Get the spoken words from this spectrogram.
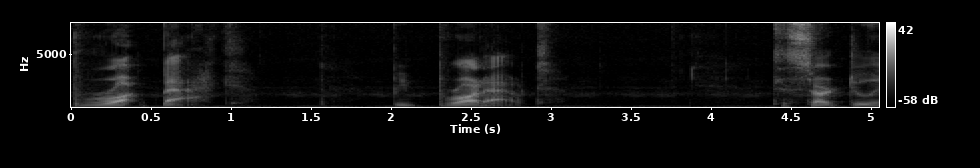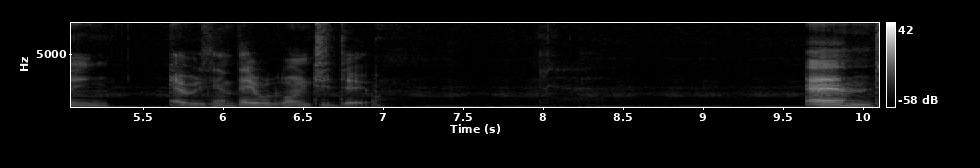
brought back, be brought out to start doing everything they were going to do. And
